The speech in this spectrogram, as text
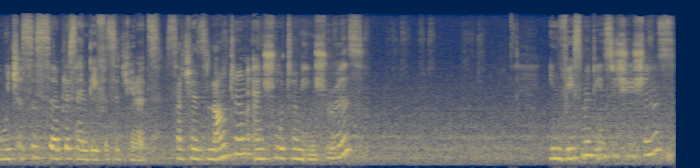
which assist surplus and deficit units, such as long term and short term insurers, investment institutions,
